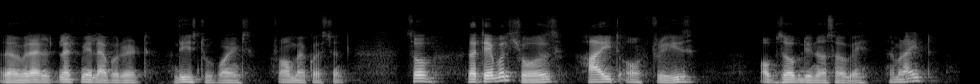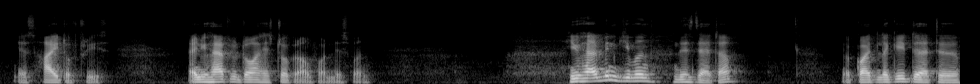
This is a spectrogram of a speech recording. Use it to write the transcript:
Uh, well, let me elaborate these two points from my question. So the table shows height of trees observed in a survey. Am I right? Yes height of trees. And you have to draw a histogram for this one. You have been given this data. You're quite lucky that uh,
